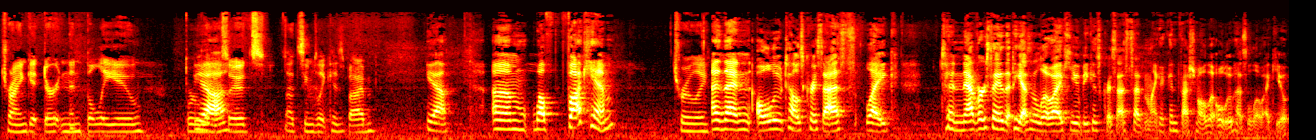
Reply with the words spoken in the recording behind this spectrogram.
try and get dirt and then bully you through Yeah. lawsuits. That seems like his vibe. yeah. Um, well, fuck him. Truly. And then Olu tells Chris S. like to never say that he has a low IQ because Chris S. said in like a confessional that Olu has a low IQ.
